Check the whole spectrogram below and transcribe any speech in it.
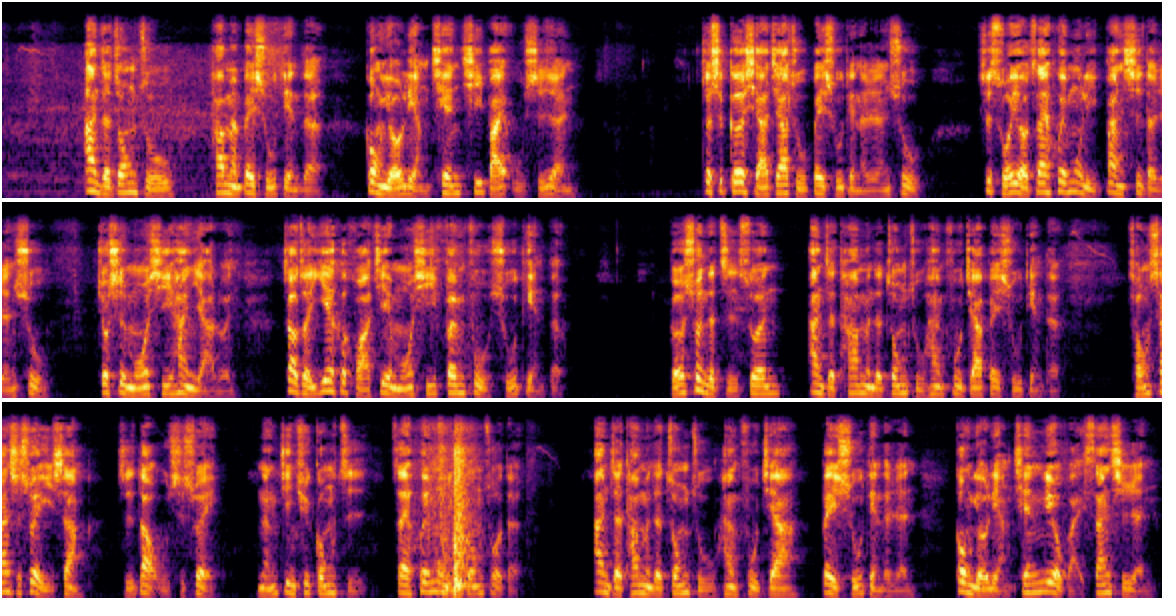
按着宗族，他们被数点的共有两千七百五十人。这是歌辖家族被数点的人数，是所有在会幕里办事的人数，就是摩西和亚伦照着耶和华借摩西吩咐数点的。格顺的子孙按着他们的宗族和富家被数点的，从三十岁以上直到五十岁能进去公职，在会幕里工作的。按着他们的宗族和富家被数点的人，共有两千六百三十人。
